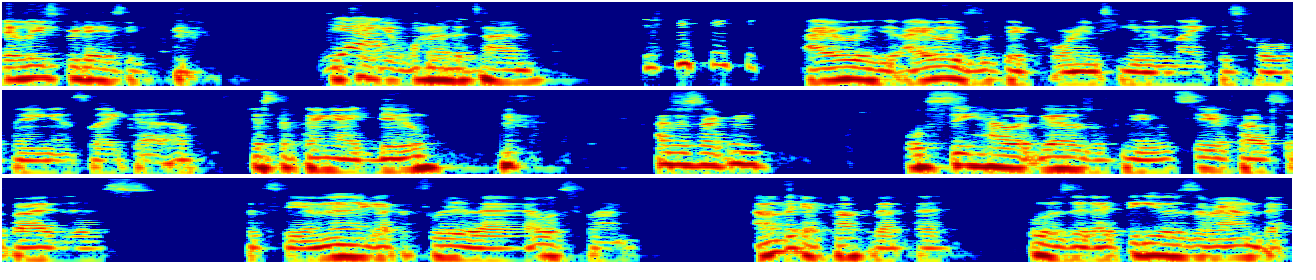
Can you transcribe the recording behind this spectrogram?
At least for Daisy. We yeah take it one at a time. I always I always looked at quarantine and like this whole thing as like uh just a thing I do. I was just like, hmm, we'll see how it goes with me. Let's see if I'll survive this. Let's see. And then I got the flu. That, that was fun. I don't think I've talked about that. What was it? I think it was around Va-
